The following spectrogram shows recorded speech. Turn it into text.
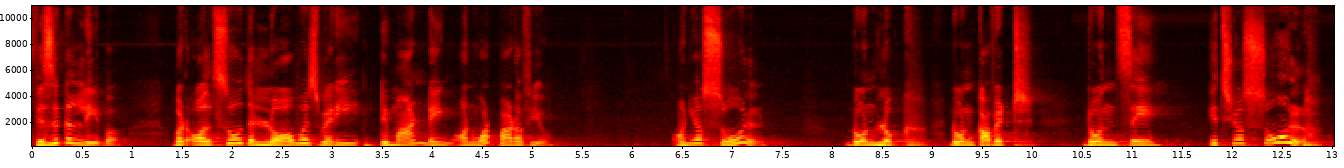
physical labor, but also the law was very demanding on what part of you? On your soul. Don't look, don't covet, don't say, it's your soul.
